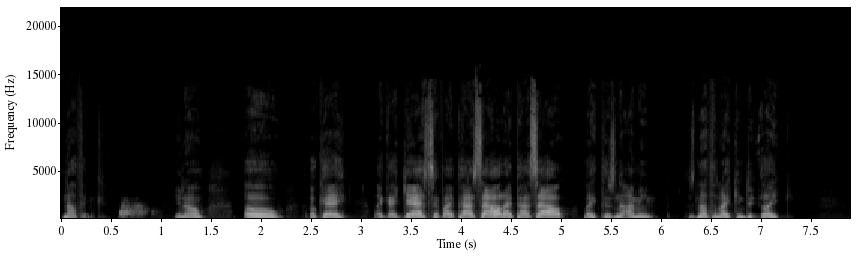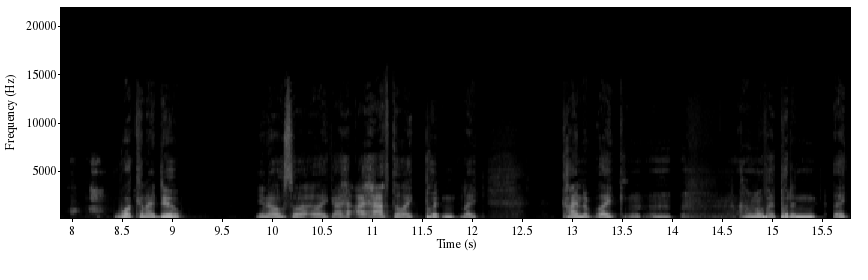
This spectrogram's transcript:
Nothing. You know? Oh, okay. Like I guess if I pass out, I pass out. Like there's no I mean, there's nothing I can do like what can I do? You know? So like I I have to like put in like kind of like I don't know if I put in like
